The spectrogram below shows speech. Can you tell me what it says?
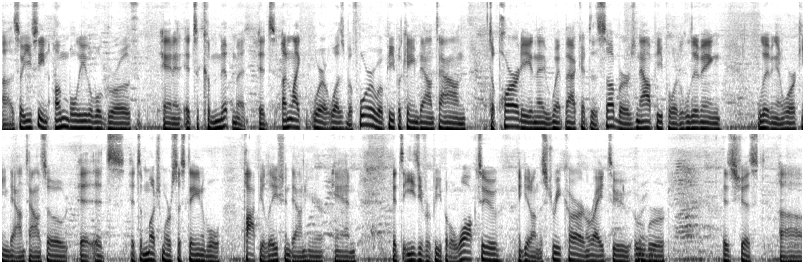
uh, so you've seen unbelievable growth, and it, it's a commitment. It's unlike where it was before, where people came downtown to party and they went back into the suburbs. Now people are living, living and working downtown. So it, it's it's a much more sustainable population down here, and it's easy for people to walk to and get on the streetcar and ride to Uber. It's just, um,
